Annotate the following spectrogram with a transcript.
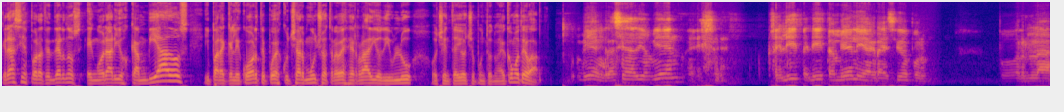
Gracias por atendernos en horarios cambiados y para que el Ecuador te pueda escuchar mucho a través de Radio Diblu 88.9. ¿Cómo te va? Bien, gracias a Dios, bien. Feliz, feliz también y agradecido por, por la,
